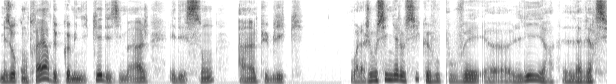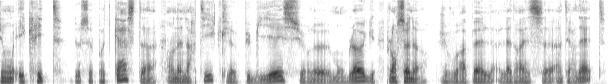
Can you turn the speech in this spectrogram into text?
mais au contraire de communiquer des images et des sons à un public. Voilà, je vous signale aussi que vous pouvez euh, lire la version écrite de ce podcast en un article publié sur mon blog Plan Sonore. Je vous rappelle l'adresse internet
